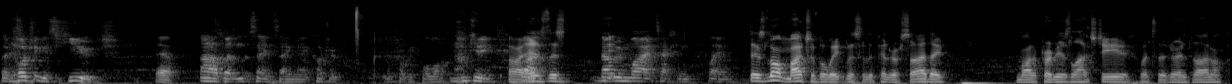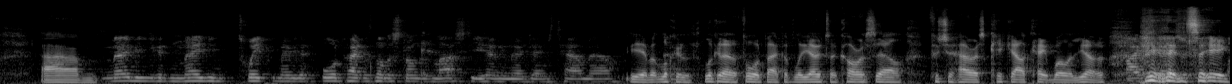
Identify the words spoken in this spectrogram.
Like Cotric is huge. Yeah. Uh, but in saying saying that, Cotric will probably fall off. No, I'm kidding. All right. But- There's, there's That would be my attacking plan. there's not much of a weakness in the Penrith side. They minor premiers last year, went to the grand final. Um, Maybe you could maybe tweak. Maybe their forward pack is not as strong as last year, having no James Tamou. yeah, but looking looking at a forward pack of Leota, Koroisau, Fisher Harris, Kikau, Capewell, and Yeo, I and seeing,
